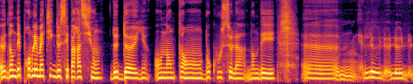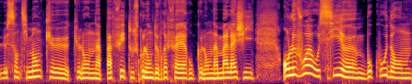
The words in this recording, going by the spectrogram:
euh, dans des problématiques de séparation, de deuil. On entend beaucoup cela dans des le, sentiment que que l'on n'a pas fait tout ce que l'on devrait faire ou que l'on a mal agi. On le voit aussi beaucoup dans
